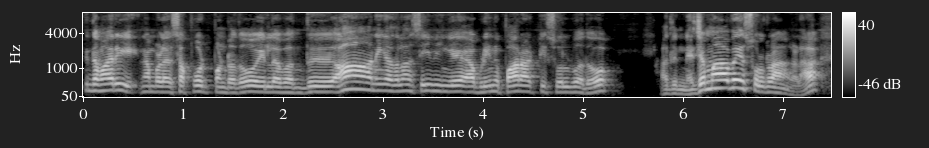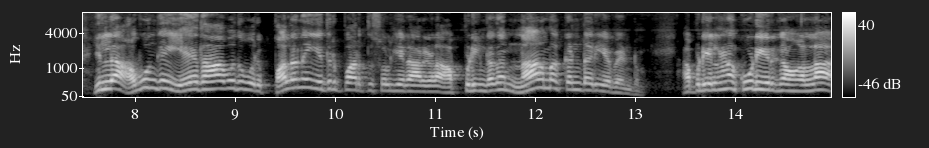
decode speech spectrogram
இந்த மாதிரி நம்மளை சப்போர்ட் பண்ணுறதோ இல்லை வந்து ஆ நீங்கள் அதெல்லாம் செய்வீங்க அப்படின்னு பாராட்டி சொல்வதோ அது நிஜமாவே சொல்கிறாங்களா இல்லை அவங்க ஏதாவது ஒரு பலனை எதிர்பார்த்து சொல்கிறார்களா? அப்படின்றத நாம் கண்டறிய வேண்டும். அப்படி இல்லைன்னா கூடி இருக்கவங்கெல்லாம்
